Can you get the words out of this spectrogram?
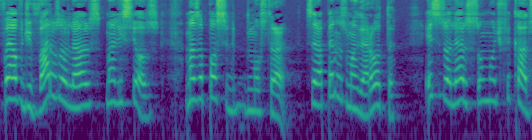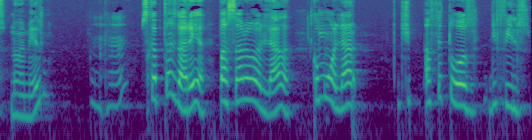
foi alvo de vários olhares maliciosos, mas após se mostrar ser apenas uma garota, esses olhares são modificados, não é mesmo? Uhum. Os capitães da areia passaram a olhá-la como um olhar de, afetuoso de filhos.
